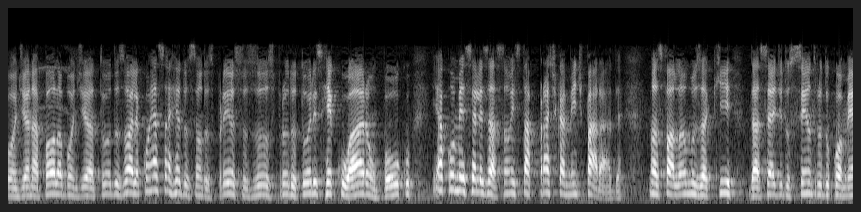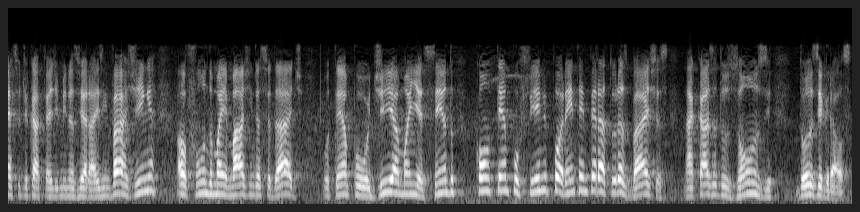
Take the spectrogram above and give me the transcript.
Bom dia, Ana Paula. Bom dia a todos. Olha, com essa redução dos preços, os produtores recuaram um pouco e a comercialização está praticamente parada. Nós falamos aqui da sede do Centro do Comércio de Café de Minas Gerais, em Varginha. Ao fundo, uma imagem da cidade. O tempo, o dia amanhecendo, com tempo firme, porém temperaturas baixas, na casa dos 11, 12 graus.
